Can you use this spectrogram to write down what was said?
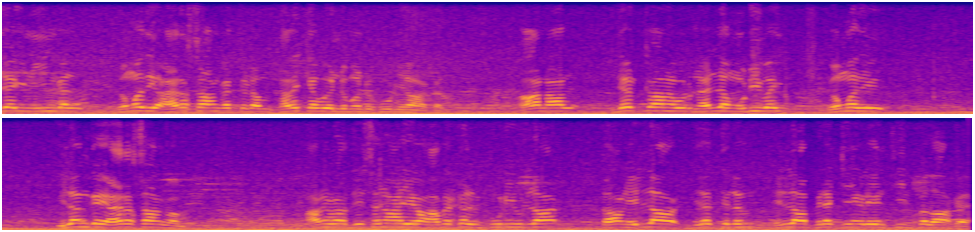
இதை நீங்கள் எமது அரசாங்கத்திடம் கதைக்க வேண்டும் என்று கூறினார்கள். ஆனால் இதற்கான ஒரு நல்ல முடிவை எமது இலங்கை அரசாங்கம் அனுரா திசநாயக அவர்கள் கூறியுள்ளார் தான் எல்லா விதத்திலும் எல்லா பிரச்சனைகளையும் தீர்ப்பதாக.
